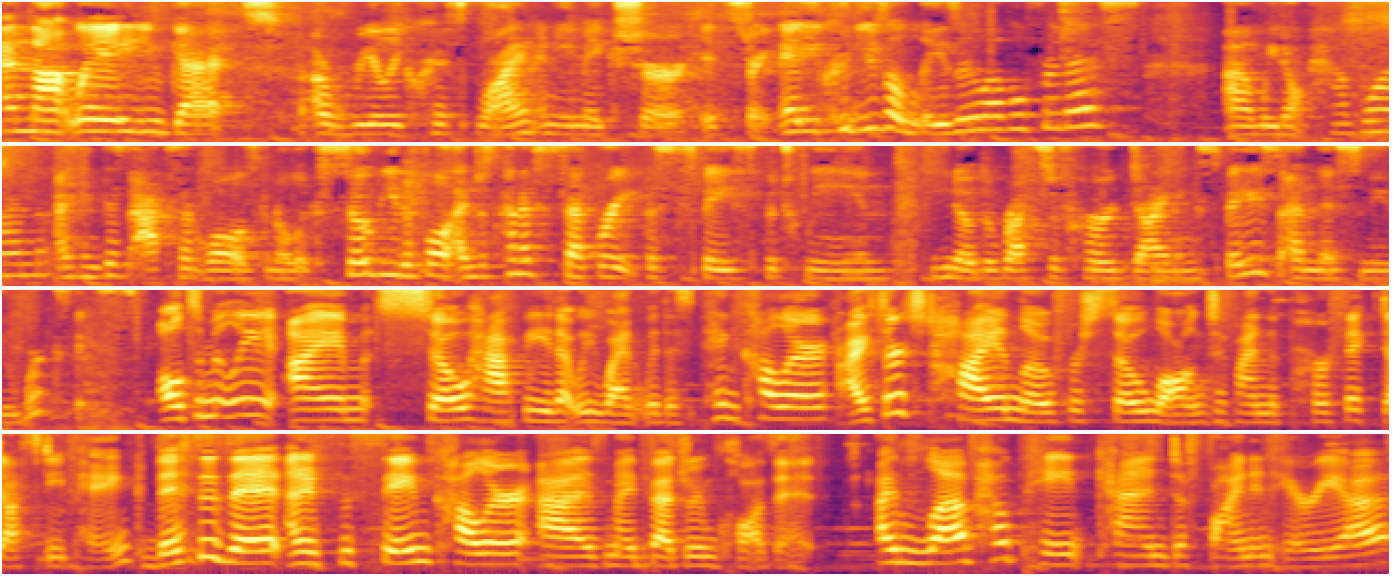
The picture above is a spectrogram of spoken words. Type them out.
and that way you get a really crisp line and you make sure it's straight. Now you could use a laser level for this. Um, we don't have one. I think this accent wall is gonna look so beautiful and just kind of separate the space between, you know, the rest of her dining space and this new workspace. Ultimately, I'm so happy that we went with this pink color. I searched high and low for so long to find the perfect dusty pink. This is it, and it's the same color as my bedroom closet. I love how paint can define an area.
